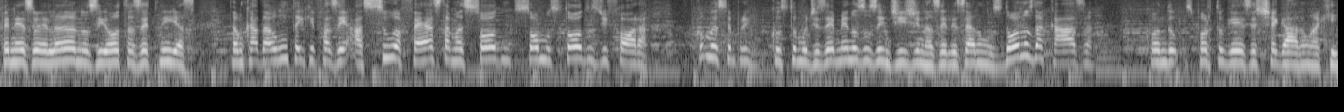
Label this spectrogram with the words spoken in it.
venezuelanos e outras etnias. Então cada um tem que fazer a sua festa, mas somos todos de fora. Como eu sempre costumo dizer, menos os indígenas, eles eram os donos da casa quando os portugueses chegaram aqui.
